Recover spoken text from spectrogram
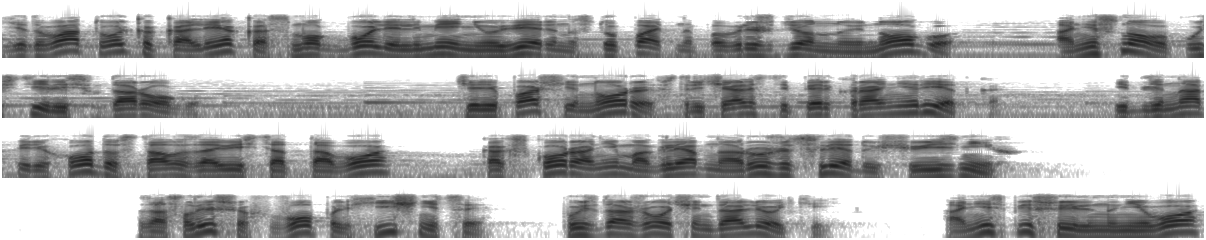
Едва только калека смог более или менее уверенно ступать на поврежденную ногу, они снова пустились в дорогу. Черепашьи норы встречались теперь крайне редко, и длина переходов стала зависеть от того, как скоро они могли обнаружить следующую из них. Заслышав вопль хищницы, пусть даже очень далекий, они спешили на него,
